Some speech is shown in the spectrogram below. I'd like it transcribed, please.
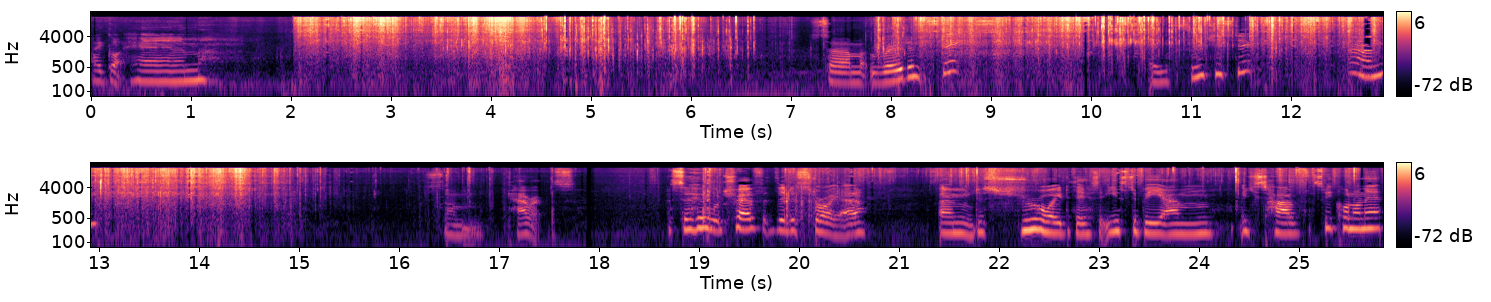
I got him some rodent sticks, a fruity stick, and some carrots. So Trev the Destroyer um destroyed this. It used to be um it used to have sweet corn on it.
